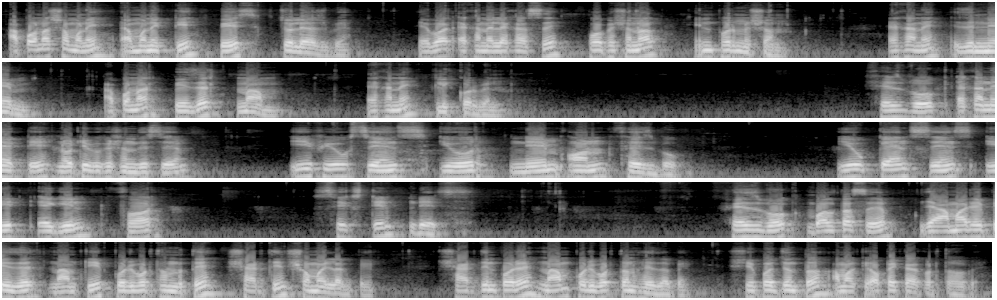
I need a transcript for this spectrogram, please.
আপনার সামনে এমন একটি পেজ চলে আসবে। এবার এখানে লেখা আছে প্রফেশনাল ইনফরমেশন এখানে এই যে নেম আপনার পেজের নাম। এখানে ক্লিক করবেন। ফেসবুক এখানে একটি নোটিফিকেশন দিছে if you change your name on Facebook you can change it again for sixteen days Facebook বলতেছে যে, আমার এই পেজের নামটি পরিবর্তন হতে ষাট দিন সময় লাগবে। ষাট দিন পরে নাম পরিবর্তন হয়ে যাবে। সে পর্যন্ত আমাকে অপেক্ষা করতে হবে।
